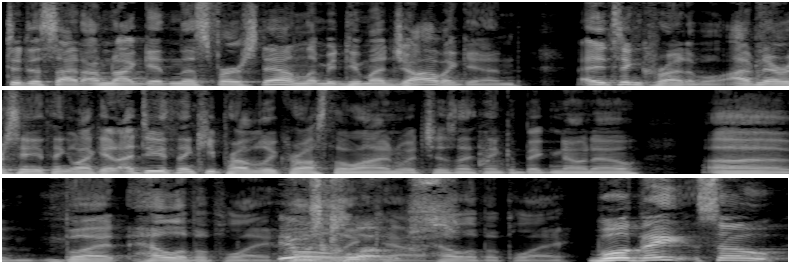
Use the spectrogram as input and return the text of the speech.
to decide I'm not getting this first down. Let me do my job again. It's incredible. I've never seen anything like it. I do think he probably crossed the line, which is I think a big no no. Um, but hell of a play. It was close. Cow, hell of a play. Well, they so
